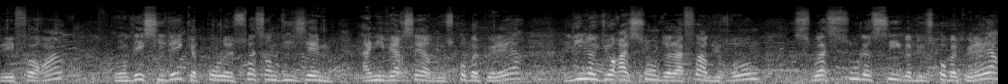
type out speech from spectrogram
Les forains ont décidé que pour le 70e anniversaire du SCO populaire, l'inauguration de la foire du trône soit sous le sigle du SCO populaire,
